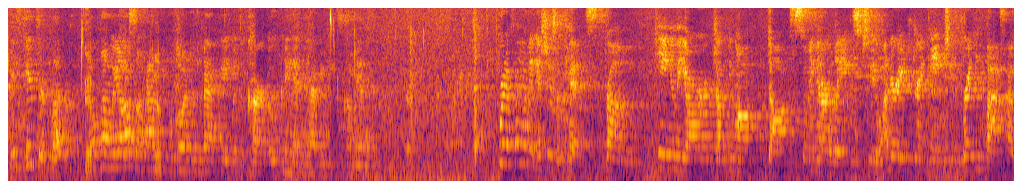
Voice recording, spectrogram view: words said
these kids are clever. Yep. Well, we also have Yep. people going to the back gate with the cart, opening it and having people come in. We're definitely having issues with kids, from peeing in the yard, jumping off docks, swimming in our lakes, to underage drinking, to breaking glass out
